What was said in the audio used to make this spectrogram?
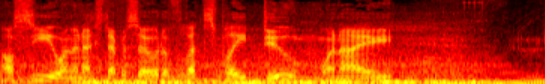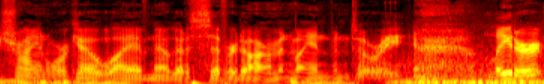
I'll see you on the next episode of Let's Play Doom when I try and work out why I've now got a severed arm in my inventory. Later.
